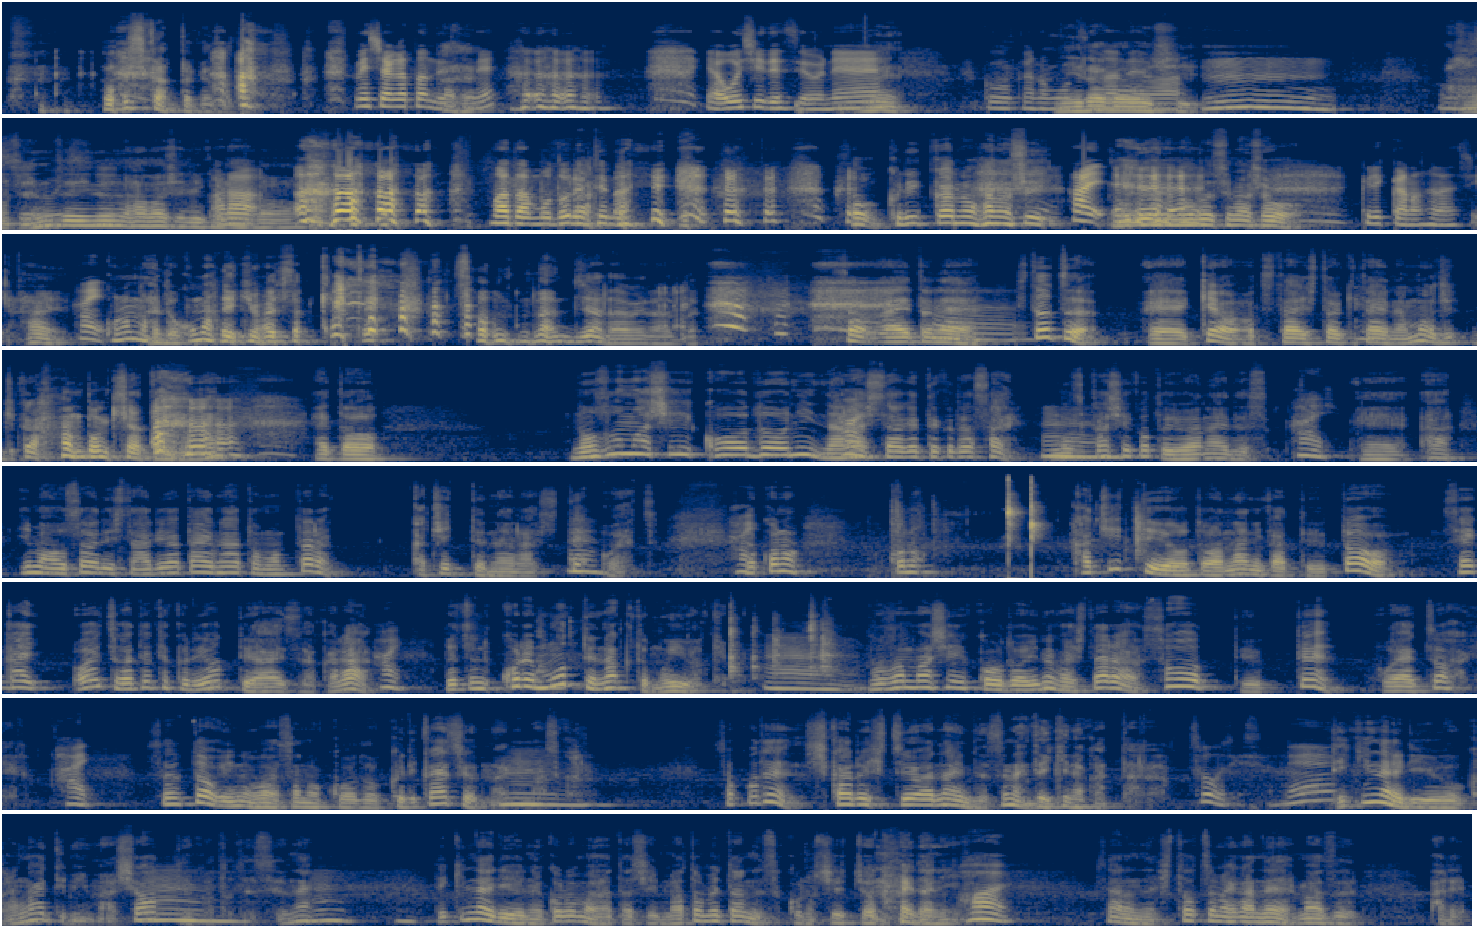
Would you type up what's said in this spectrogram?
美味しかったけど。召し上がったんですね。いや美味しいですよね。ね。福岡のもつ鍋は。うん。あ全然犬の話に まだ戻れてない。そうクリッカーの話はい。戻しましょう。クリッカーの話。はい、はい。この前どこまで行きましたっけ？そんなんじゃダメなんだ。そうえっ、とねはい一つ、えー今日お伝えしておきたいのはもうじ時間半分来ちゃったんでね。えっと望ましい行動に慣らしてあげてください、うん。難しいこと言わないです、はい。えーあ今お座りしてありがたいなと思ったらカチッて鳴らしてうん。おやつ、はい。でこのこのカチッっていう音は何かっていうと正解おやつが出てくるよっていう合図だから、はい。別にこれ持ってなくてもいいわけ。うん。望ましい行動を犬がしたら「そう」って言っておやつをあげる。はい。すると犬はその行動を繰り返すようになりますから、うんそこで叱る必要はないんですねできなかったら。そうですよね。できない理由を考えてみましょうっていうことですよね、うんできない理由ねこの前私まとめたんですこの出張の間に。はい。そしたらね一つ目がねまずあれ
